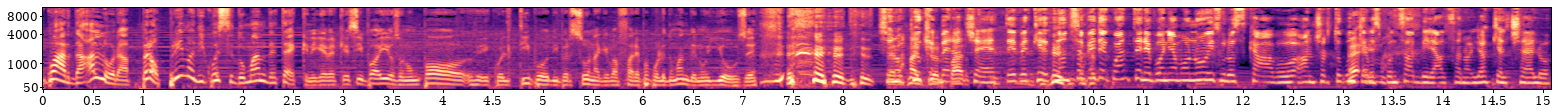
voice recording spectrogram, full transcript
Guarda, allora, però prima di queste domande tecniche, perché sì, poi io sono un po' eh, quel tipo di persona che va a fare proprio le domande noiose. Sono più che ben parte. accette perché non sapete quante ne poniamo noi sullo scavo. A un certo punto Eh, i ma- responsabili alzano gli occhi al cielo.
